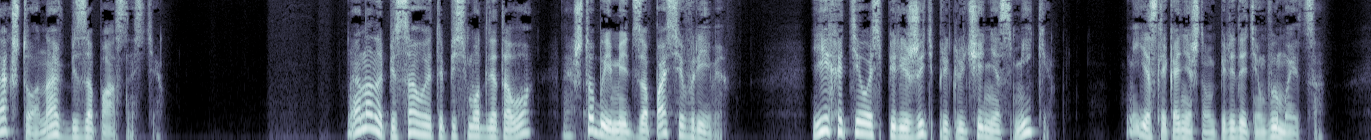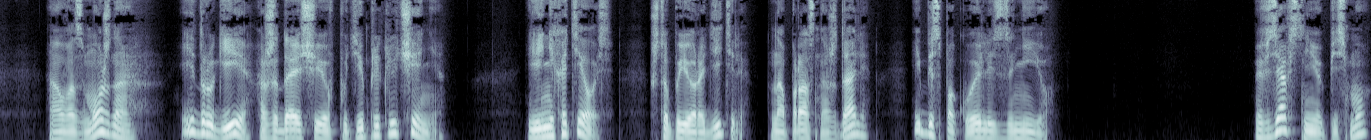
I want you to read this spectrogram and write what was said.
так что она в безопасности. Она написала это письмо для того, чтобы иметь в запасе время. Ей хотелось пережить приключения с Микки, если, конечно, он перед этим вымоется. А, возможно, и другие, ожидающие ее в пути приключения. Ей не хотелось, чтобы ее родители напрасно ждали и беспокоились за нее. Взяв с нее письмо,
